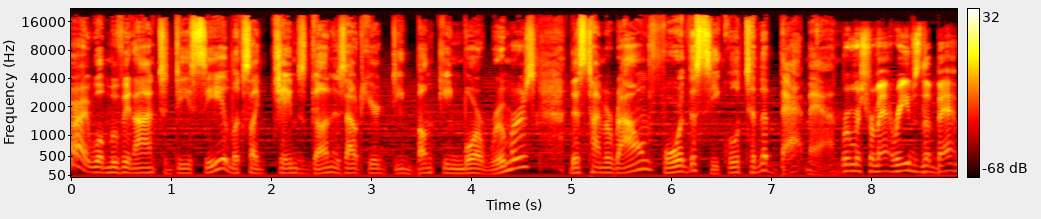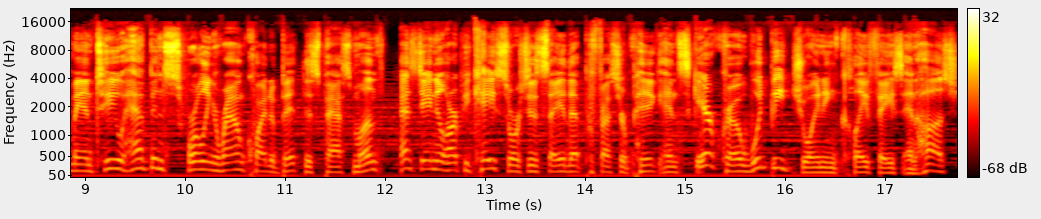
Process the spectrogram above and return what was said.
All right, well, moving on to DC, it looks like James Gunn is out here debunking more rumors, this time around for the sequel to The Batman. Rumors for Matt Reeves' The Batman 2 have been swirling around quite a bit this past month, as Daniel RPK sources say that Professor Pig and Scarecrow would be joining Clayface and Hush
